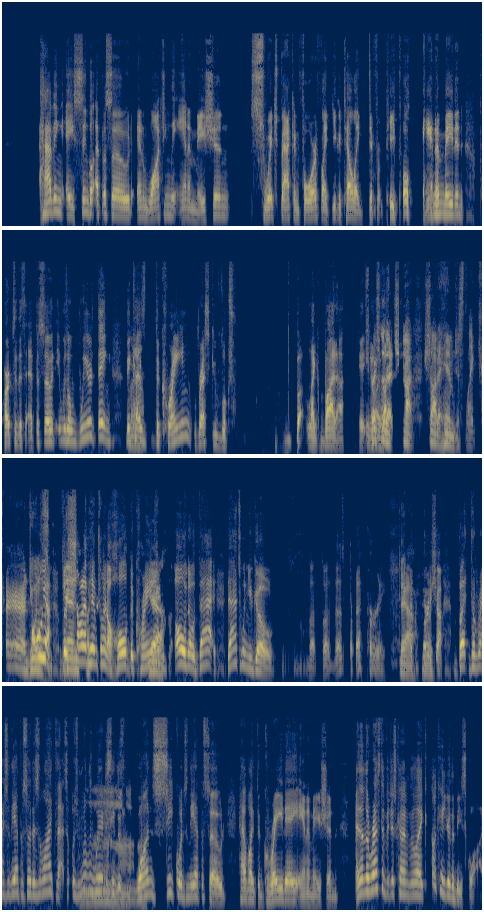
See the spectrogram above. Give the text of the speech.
Having a single episode and watching the animation switch back and forth, like you could tell, like different people animated parts of this episode. It was a weird thing because wow. the crane rescue looks but like butter. It, you Especially know, that shot shot of him just like doing. Oh yeah, the shot of him trying to hold the crane. Yeah. oh no, that that's when you go. That, that, that's that's pretty. Yeah, that's pretty yeah. shot. But the rest of the episode isn't like that. So it was really weird to see this mm. one sequence in the episode have like the grade A animation, and then the rest of it just kind of like, okay, you're the B squad.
